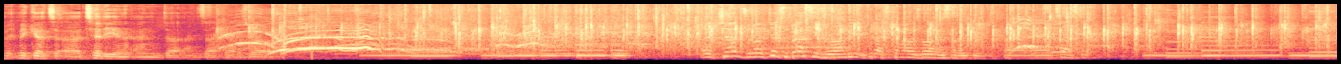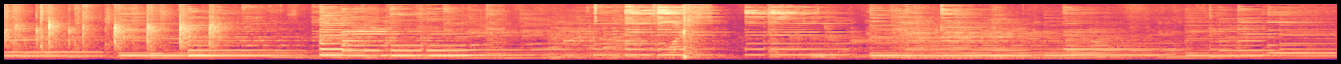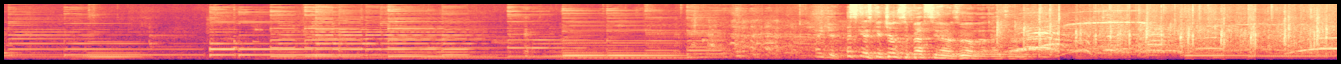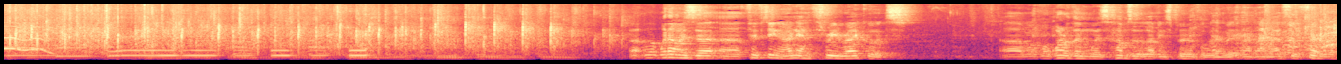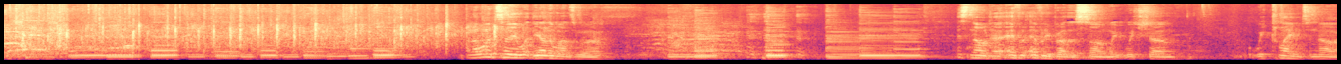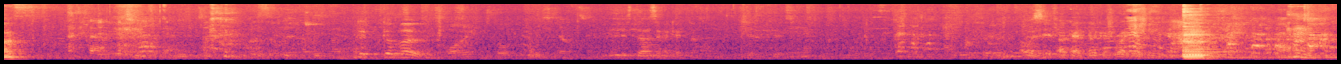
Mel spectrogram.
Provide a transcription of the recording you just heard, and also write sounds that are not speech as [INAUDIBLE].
let me get uh, Teddy and, and, uh, and Zak as well. Uh, around, John Sebastian's around. If you'd like to come out as well, that's fantastic. Thank you. Let's get, let's get John Sebastian as well later. Uh, when I was uh, uh, 15, I only had three records. Uh, one of them was Hums of the Lovin' Spoonful. That was my my absolute favourite. And I won't tell you what the other ones were. Is an old uh, Everly, Everly Brothers song, which, which um, we claim to know. [LAUGHS] Oh? Okay, okay, right.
